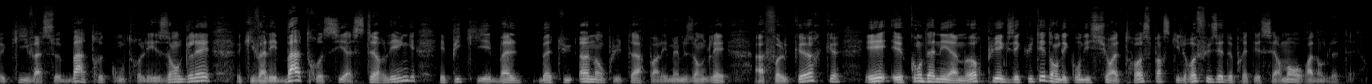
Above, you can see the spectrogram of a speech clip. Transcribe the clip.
euh, qui va se battre contre les Anglais, euh, qui va les battre aussi à Stirling, et puis qui est battu un an plus tard par les mêmes Anglais à Falkirk, et condamné à mort, puis exécuté dans des conditions atroces parce qu'il refusait de prêter serment au roi d'Angleterre.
